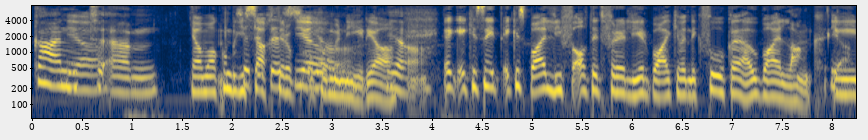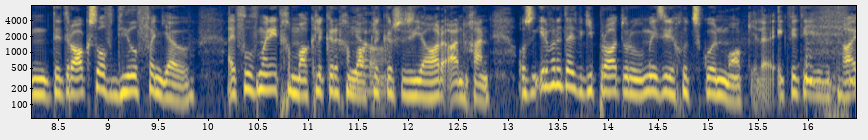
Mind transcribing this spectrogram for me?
kant, ja. ehm ja. um, Ja, maar kom bietjie sagter op ja. op 'n manier, ja. ja. Ek ek is net ek is baie lief altyd vir 'n leerbaadjie want ek voel ek hou baie lank ja. en dit raak so 'n deel van jou. Hy voel vir my net gemakliker en gemakliker ja. soos die jare aangaan. Ons het eendag net 'n bietjie praat oor hoe mense dit goed skoon maak julle. Ek weet jy weet hy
